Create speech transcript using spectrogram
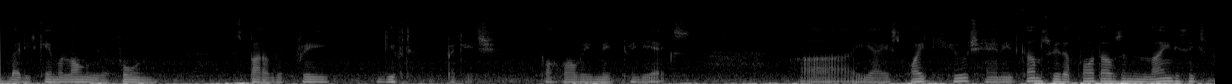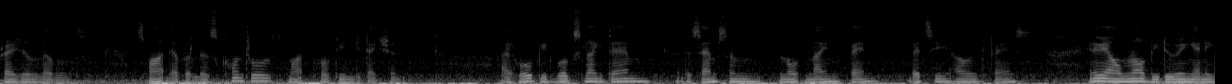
it but it came along with the phone as part of the free gift package for Huawei Mate 20X uh, yeah it's quite huge and it comes with a 4096 pressure levels smart effortless control smart protein detection. I hope it works like them the Samsung Note 9 pen. Let's see how it fares. Anyway I'll not be doing any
